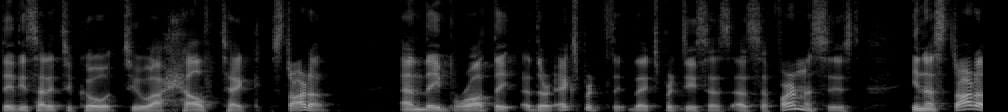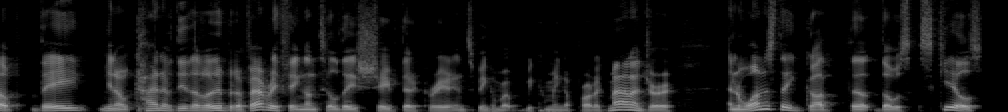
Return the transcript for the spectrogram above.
they decided to go to a health tech startup and they brought the, their expert the expertise as, as a pharmacist. In a startup they you know kind of did a little bit of everything until they shaped their career into become, becoming a product manager. And once they got the, those skills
